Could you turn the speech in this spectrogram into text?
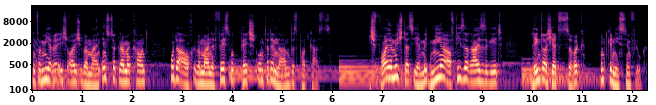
informiere ich euch über meinen Instagram-Account oder auch über meine Facebook-Page unter dem Namen des Podcasts. Ich freue mich, dass ihr mit mir auf diese Reise geht. Lehnt euch jetzt zurück und genießt den Flug.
